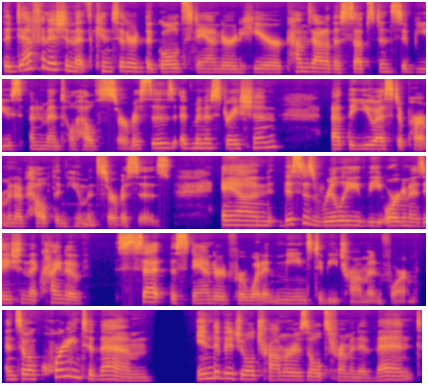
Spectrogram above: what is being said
the definition that's considered the gold standard here comes out of the Substance Abuse and Mental Health Services Administration, at the US Department of Health and Human Services. And this is really the organization that kind of set the standard for what it means to be trauma informed. And so, according to them, individual trauma results from an event,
